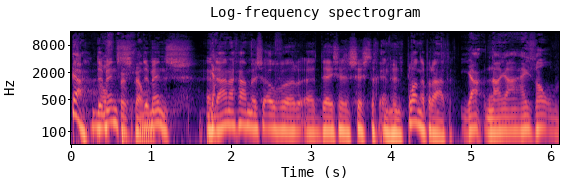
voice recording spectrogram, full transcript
ja, de mens, de mens. En daarna gaan we eens over uh, D66 en hun plannen praten. Ja, nou ja, hij zal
